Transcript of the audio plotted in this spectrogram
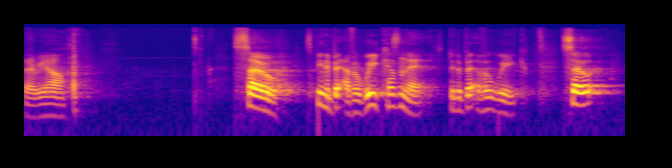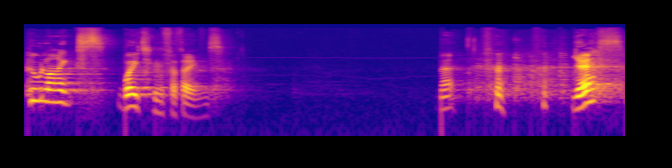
there we are. So, it's been a bit of a week, hasn't it? It's been a bit of a week. So, who likes waiting for things? No? yes?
